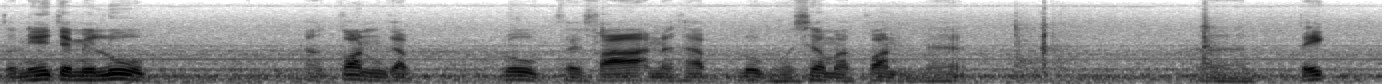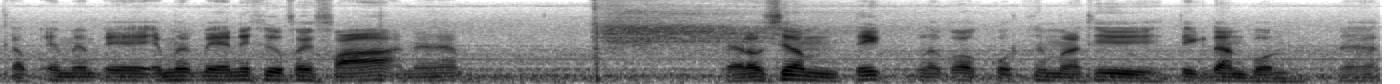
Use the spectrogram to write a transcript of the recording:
ตัวนี้จะมีรูปอาร์กอนกับรูปไฟฟ้านะครับ รูปหัวเชื่อมอาร์กอนนะฮะติ๊กกับ MMA MMA นี่คือไฟฟ้านะครับ แต่เราเชื่อมติ๊กแล้วก็กดขึ้นมาที่ติ๊กด้านบนนะฮะ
